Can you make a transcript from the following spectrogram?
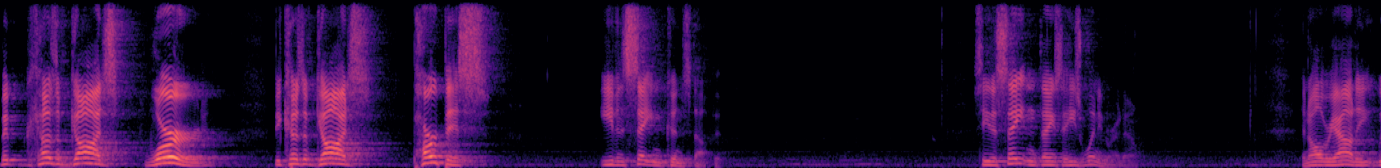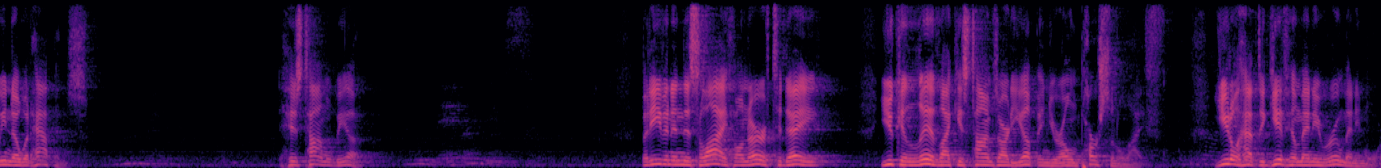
But because of God's word, because of God's purpose, even Satan couldn't stop it. See, the Satan thinks that he's winning right now. In all reality, we know what happens. His time will be up. But even in this life on earth today, you can live like his time's already up in your own personal life. You don't have to give him any room anymore.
